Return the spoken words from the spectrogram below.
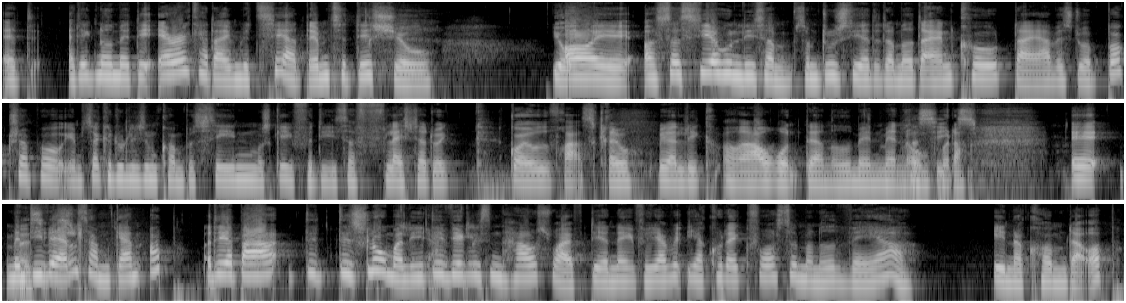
at, er det ikke noget med, at det er Erika, der inviterer dem til det show. Jo. Og, øh, og så siger hun ligesom, som du siger det der med, der er en code, der er, hvis du har bukser på, jamen, så kan du ligesom komme på scenen, måske fordi så flasher du ikke, går ud fra at skrive ved at ligge og rave rundt dernede med en mand oven på dig. Præcis. Øh, men Præcis. de Præcis. vil alle sammen gerne op, og det er bare, det, det slog mig lige, ja. det er virkelig sådan en housewife-DNA, for jeg, vil, jeg kunne da ikke forestille mig noget værre, end at komme derop.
